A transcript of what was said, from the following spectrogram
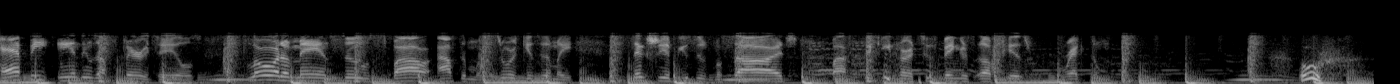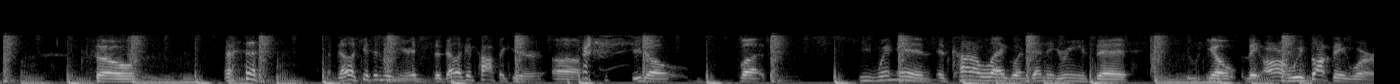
happy endings are fairy tales. Florida man sues spa after Missouri gives him a sexually abusive massage by sticking her two fingers up his rectum. Oof. So, delicate thing here. It's the delicate topic here. Uh, you know, but he went in. It's kind of like when Denny Green said, you know, they are who we thought they were.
